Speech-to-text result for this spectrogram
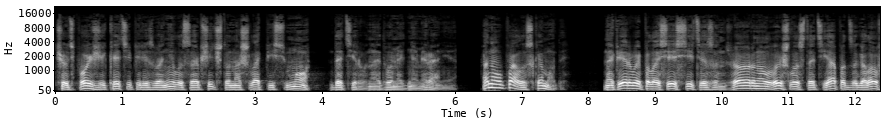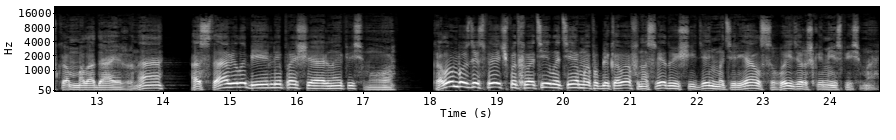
Чуть позже Кэти перезвонила сообщить, что нашла письмо, датированное двумя днями ранее. Оно упало с комоды. На первой полосе Citizen Journal вышла статья под заголовком «Молодая жена оставила Билли прощальное письмо». Колумбус Диспетч подхватила тему, опубликовав на следующий день материал с выдержками из письма.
